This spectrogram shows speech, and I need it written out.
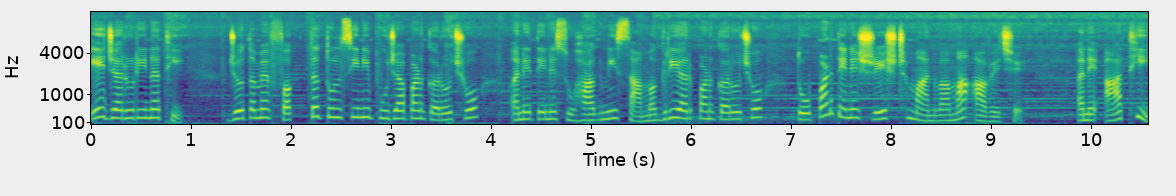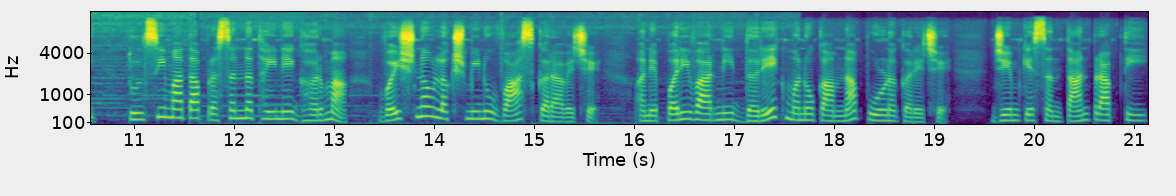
એ જરૂરી નથી. જો તમે ફક્ત તુલસીની પૂજા પણ કરો છો અને તેને સુહાગની સામગ્રી અર્પણ કરો છો, તો પણ તેને શ્રેષ્ઠ માનવામાં આવે છે. અને આથી તુલસી માતા પ્રસન્ન થઈને ઘરમાં વૈષ્ણવ લક્ષ્મીનું વાસ કરાવે છે અને પરિવારની દરેક મનોકામના પૂર્ણ કરે છે. જેમ કે સંતાન પ્રાપ્તિ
